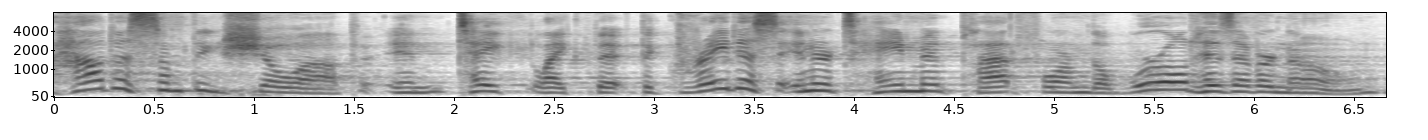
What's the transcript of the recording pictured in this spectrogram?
how does something show up and take like the, the greatest entertainment platform the world has ever known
